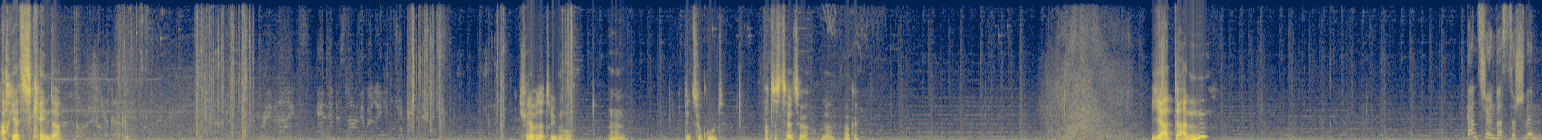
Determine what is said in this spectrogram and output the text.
Ach, jetzt ist Kane da. Ich will aber da drüben hoch. Mhm. Ich bin zu gut. Ach, das zählt sogar. Ja, okay. Ja, dann. Ganz schön was zu schwimmen.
